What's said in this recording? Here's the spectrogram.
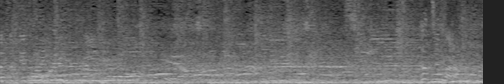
づけたいですこっちから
